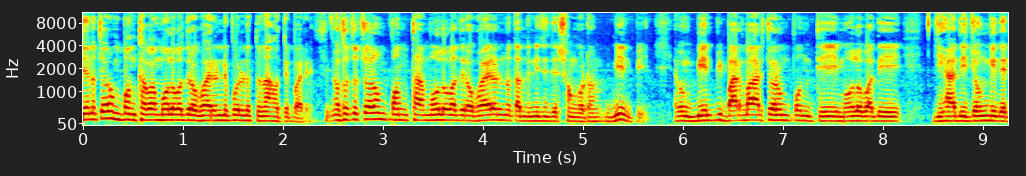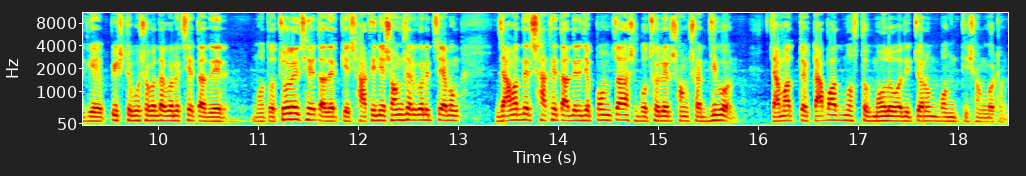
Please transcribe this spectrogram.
যেন চরমপন্থা বা মৌলবাদের অভয়ারণ্যে পরিণত না হতে পারে। অথচ চরমপন্থা মৌলবাদের অভয়ারণ্য তাদের নিজেদের সংগঠন, বিএনপি। এবং বিএনপি বারবার চরমপন্থী, মৌলবাদী, জিহাদি জঙ্গিদেরকে পৃষ্ঠপোষকতা করেছে, তাদের মতো চলেছে, তাদেরকে সাথে নিয়ে সংসার করেছে এবং জামাতের সাথে তাদের যে পঞ্চাশ বছরের সংসার জীবন, জামাত তো একটা আপাদমস্তক মৌলবাদী চরমপন্থী সংগঠন।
